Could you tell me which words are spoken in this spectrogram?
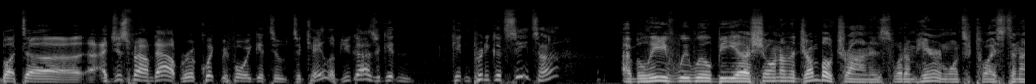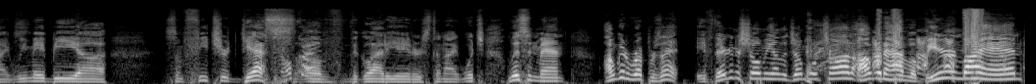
But uh, I just found out real quick before we get to, to Caleb, you guys are getting getting pretty good seats, huh? I believe we will be uh, showing on the jumbotron, is what I'm hearing once or twice tonight. We may be uh, some featured guests Okay. of the Gladiators tonight. Which, listen, man, I'm going to represent. If they're going to show me on the jumbotron, I'm going to have a beer in my hand.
